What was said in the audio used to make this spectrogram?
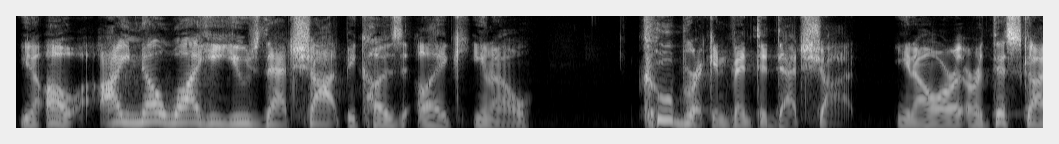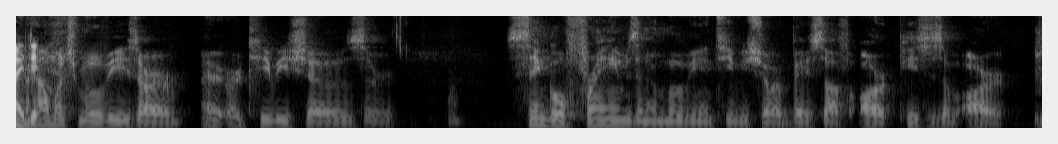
You know, oh, I know why he used that shot because, like, you know, Kubrick invented that shot. You know, or or this guy did. How much movies are or TV shows or single frames in a movie and TV show are based off art pieces of art.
